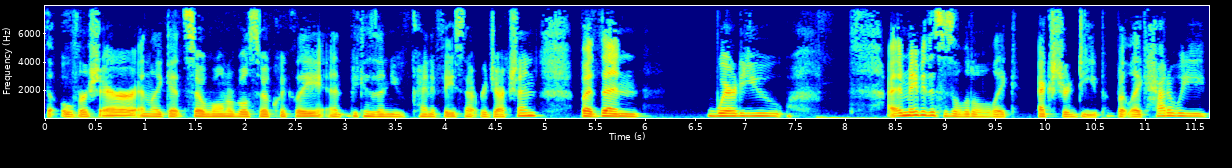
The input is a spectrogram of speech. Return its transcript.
the oversharer and like get so vulnerable so quickly and because then you kind of face that rejection? But then where do you and maybe this is a little like extra deep but like how do we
